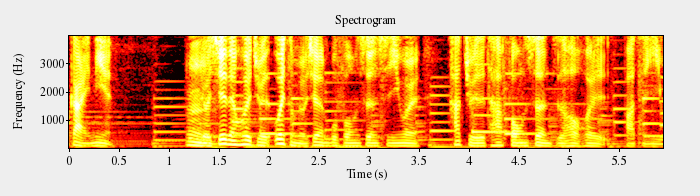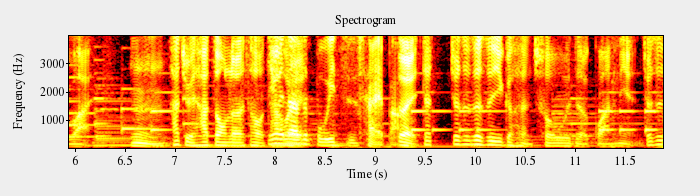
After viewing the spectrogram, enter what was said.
概念。嗯，有些人会觉得，为什么有些人不丰盛？是因为他觉得他丰盛之后会发生意外。嗯，他觉得他中乐透，因为那是不义之财吧？对，这就是这是一个很错误的观念。就是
